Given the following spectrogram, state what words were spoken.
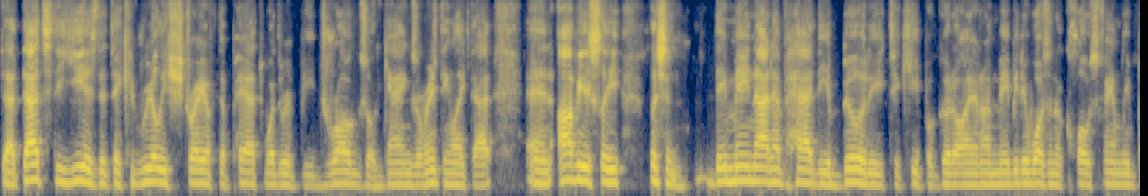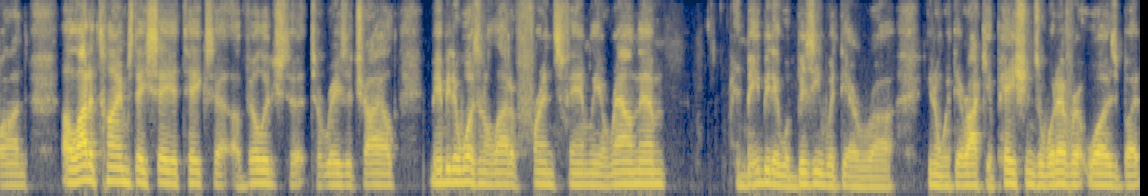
that that's the years that they could really stray off the path whether it be drugs or gangs or anything like that. And obviously listen they may not have had the ability to keep a good eye on them maybe there wasn't a close family bond. A lot of times they say it takes a, a village to, to raise a child. Maybe there wasn't a lot of friends family around them and maybe they were busy with their uh, you know with their occupations or whatever it was but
